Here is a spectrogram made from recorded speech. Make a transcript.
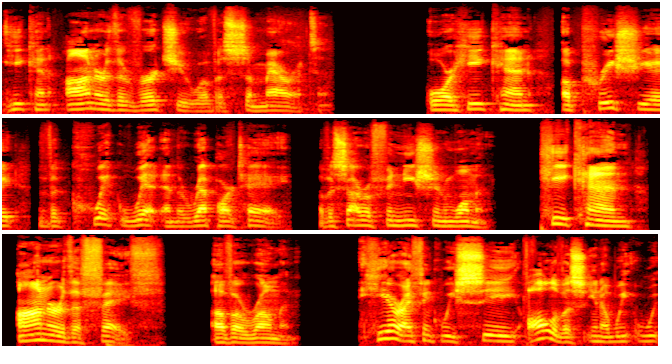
he can honor the virtue of a Samaritan or he can appreciate the quick wit and the repartee of a Syrophoenician woman. He can honor the faith of a Roman. Here, I think we see all of us, you know, we, we,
